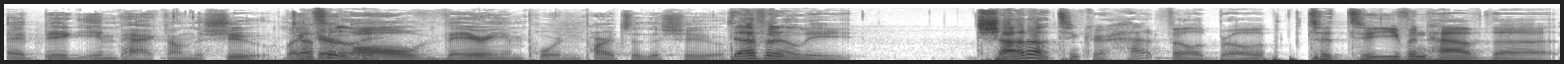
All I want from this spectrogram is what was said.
a big impact on the shoe. Like Definitely. they're all very important parts of the shoe. definitely. Shout out Tinker Hatfield, bro, to, to even have the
